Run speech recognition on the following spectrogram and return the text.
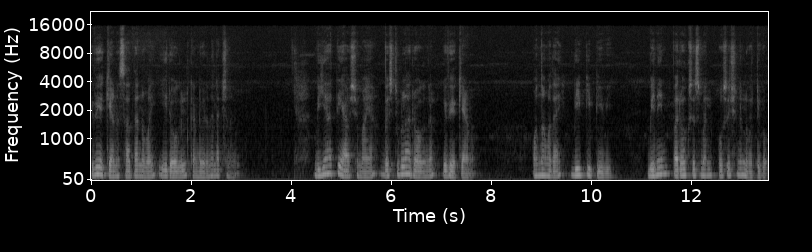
ഇവയൊക്കെയാണ് സാധാരണമായി ഈ രോഗികളിൽ കണ്ടുവരുന്ന ലക്ഷണങ്ങൾ. വി ആർ ടി ആവശ്യമായ വെസ്റ്റിബുലാർ രോഗങ്ങൾ ഇവയൊക്കെയാണ്. ഒന്നാമതായി B P P V benign paroxysmal positional vertigo.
